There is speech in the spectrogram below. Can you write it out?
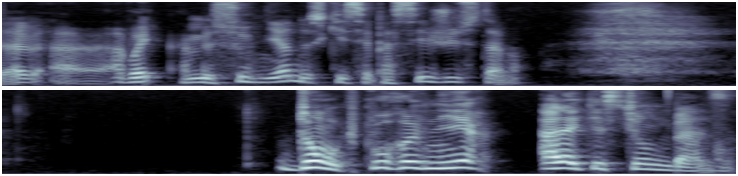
à me souvenir de ce qui s'est passé juste avant. Donc, pour revenir à la question de base,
